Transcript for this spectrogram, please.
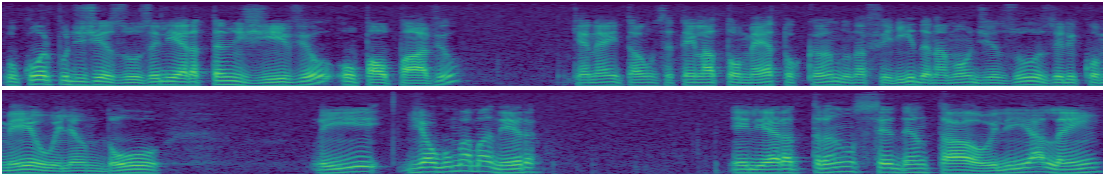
o corpo de Jesus ele era tangível ou palpável, que é, né? Então você tem lá Tomé tocando na ferida na mão de Jesus, ele comeu, ele andou e de alguma maneira ele era transcendental, ele ia além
